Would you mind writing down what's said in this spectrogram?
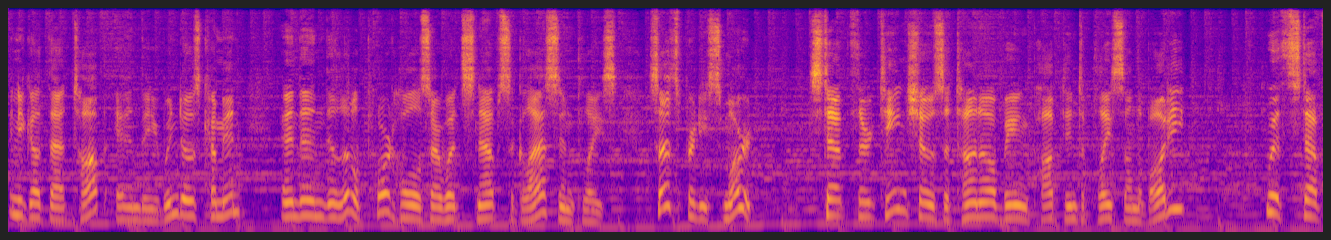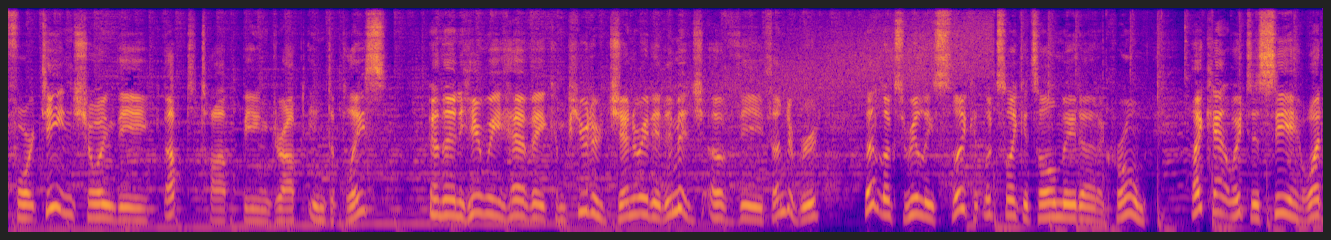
and you got that top and the windows come in, and then the little portholes are what snaps the glass in place. So that's pretty smart. Step 13 shows the tonneau being popped into place on the body, with step 14 showing the up top being dropped into place. And then here we have a computer generated image of the Thunderbird. That looks really slick. It looks like it's all made out of chrome. I can't wait to see what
